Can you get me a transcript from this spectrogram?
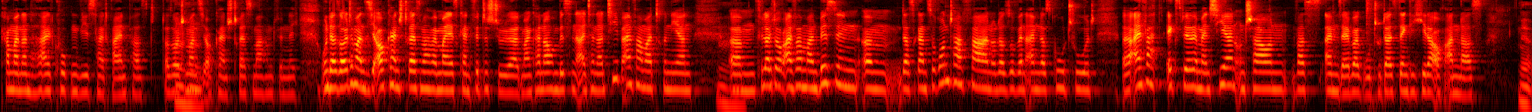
kann man dann halt gucken, wie es halt reinpasst. Da sollte mhm. man sich auch keinen Stress machen, finde ich. Und da sollte man sich auch keinen Stress machen, wenn man jetzt kein Fitnessstudio hat. Man kann auch ein bisschen alternativ einfach mal trainieren. Mhm. Ähm, vielleicht auch einfach mal ein bisschen ähm, das Ganze runterfahren oder so, wenn einem das gut tut. Äh, einfach experimentieren und schauen, was einem selber gut tut. Da ist, denke ich, jeder auch anders. Ja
